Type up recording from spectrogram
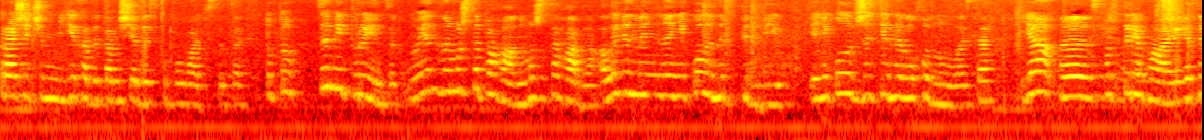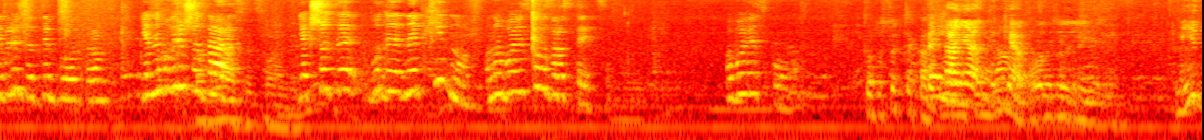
краще, ніж їхати там ще десь купувати все це. Тобто це мій принцип. Ну я не знаю, може це погано, може це гарно, але він мене ніколи не підвів. Я ніколи в житті не лоханулася. Я е, спостерігаю, я дивлюся цим простором. Я не говорю, що зараз. Якщо це буде необхідно, воно обов'язково зростеться. Обов'язково. Тобто суть така. Питання таке, от мені,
